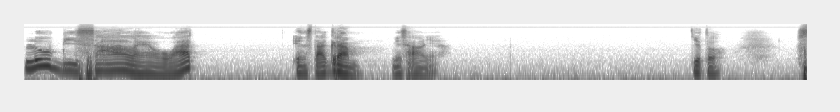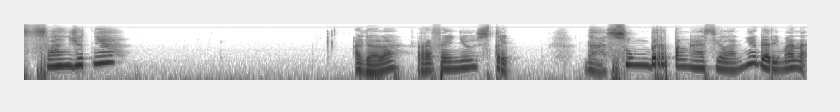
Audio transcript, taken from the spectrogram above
lu bisa lewat Instagram misalnya. Gitu. Selanjutnya adalah revenue strip. Nah, sumber penghasilannya dari mana?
